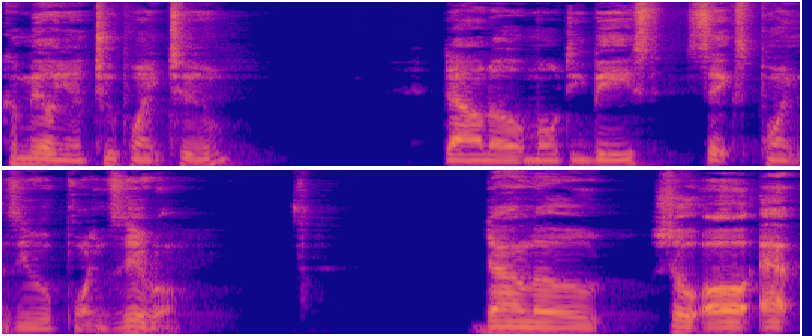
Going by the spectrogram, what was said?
Chameleon 2.2. Download MultiBeast 6.0.0. Download Show All app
